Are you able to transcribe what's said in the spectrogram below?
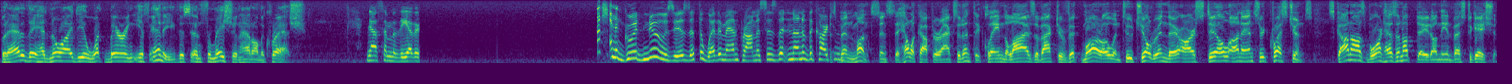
but added they had no idea what bearing, if any, this information had on the crash. Now some of the other and the good news is that the weatherman promises that none of the cartoons... It's been months since the helicopter accident that claimed the lives of actor Vic Morrow and two children. There are still unanswered questions. Scott Osborne has an update on the investigation.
